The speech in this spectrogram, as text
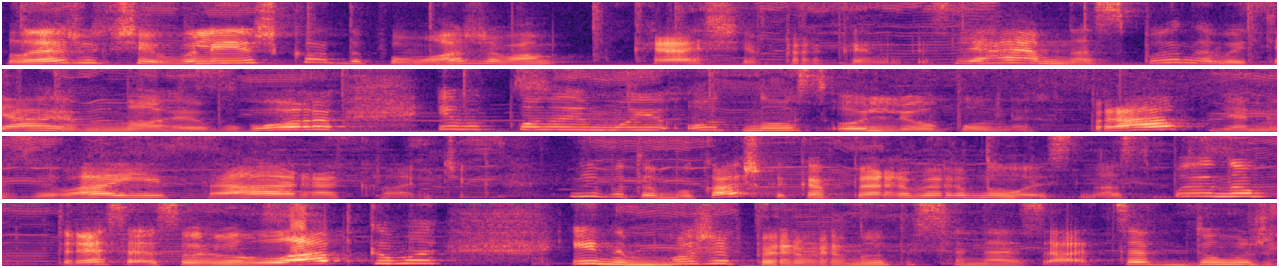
лежачи в ліжко, допоможе вам краще прокинутися. Лягаємо на спину, витягуємо ноги вгору і виконуємо мою одну з улюблених вправ. Я називаю її тараканчик. Нібито букашка, яка перевернулась на спину, трясе своїми лапками і не може перевернутися назад. Це дуже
